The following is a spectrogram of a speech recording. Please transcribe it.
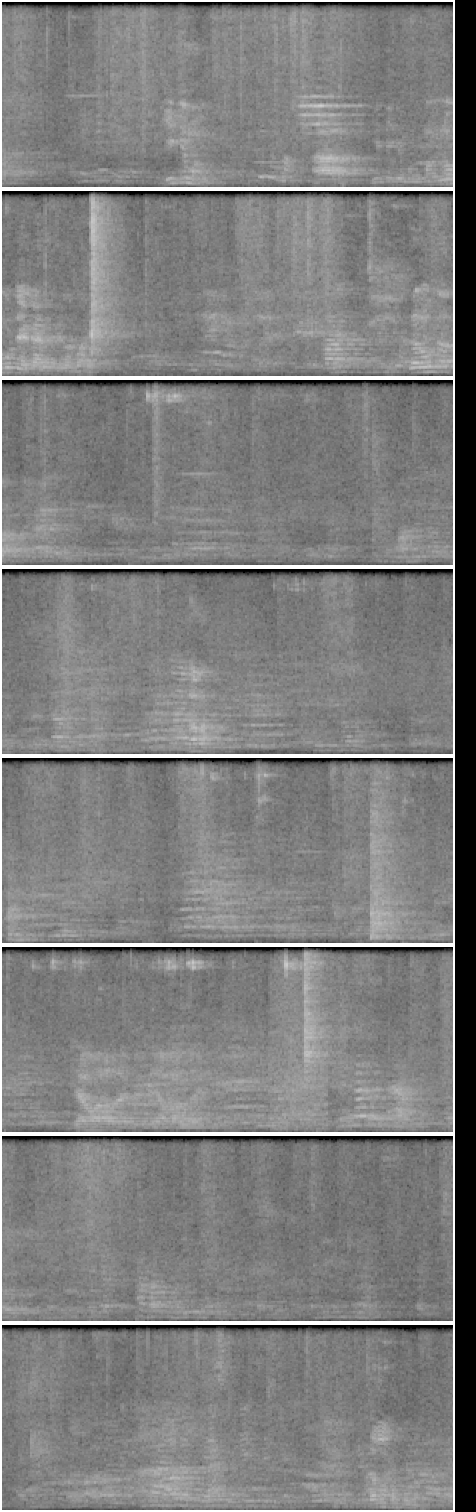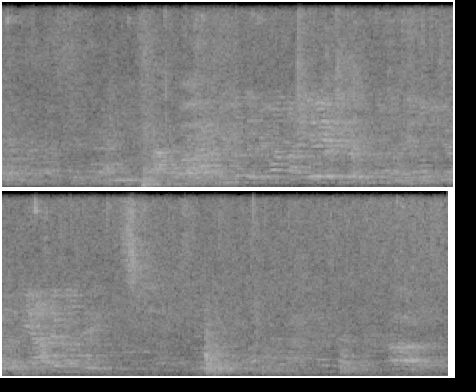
येते मग हा येते की मग मग नको टेकायला तिला बाय चल उठ आता चला देवाला जायचं देवाला जायचं चला ना पुढं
